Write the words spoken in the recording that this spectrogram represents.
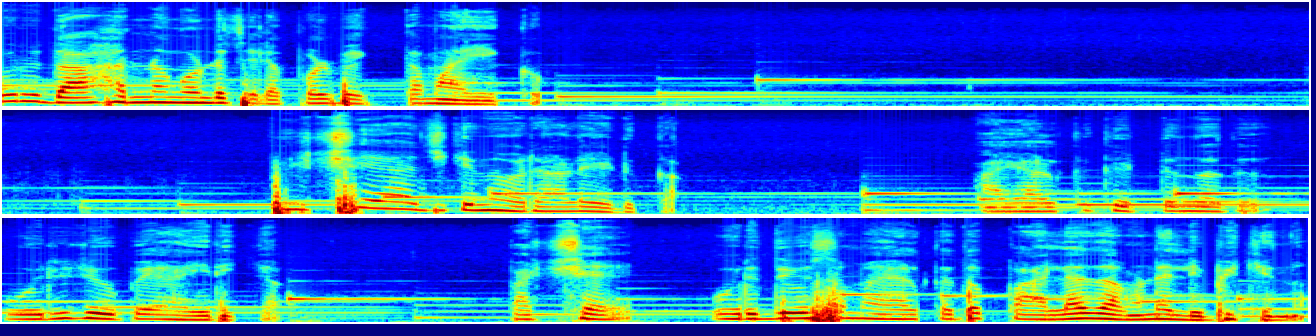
ഒരു ഉദാഹരണം കൊണ്ട് ചിലപ്പോൾ വ്യക്തമായേക്കും. ഭിക്ഷയാചിക്കുന്ന ഒരാളെ എടുക്കാം. അയാൾക്ക് കിട്ടുന്നത് ഒരു രൂപയായിരിക്കാം. പക്ഷേ ഒരു ദിവസം അയാൾക്കത് പലതവണ ലഭിക്കുന്നു.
